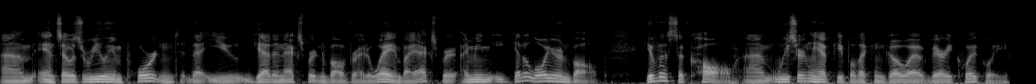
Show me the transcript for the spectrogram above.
Um, and so it's really important that you get an expert involved right away. And by expert, I mean you get a lawyer involved. Give us a call. Um, we certainly have people that can go out very quickly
